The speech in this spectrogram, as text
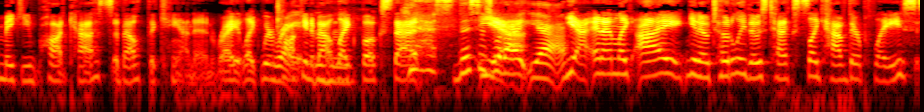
making podcasts about the canon, right? Like we're Right, talking about mhm. like books that yes, this is what I yeah. yeah, and I'm like, I, you know, totally those texts like have their place,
